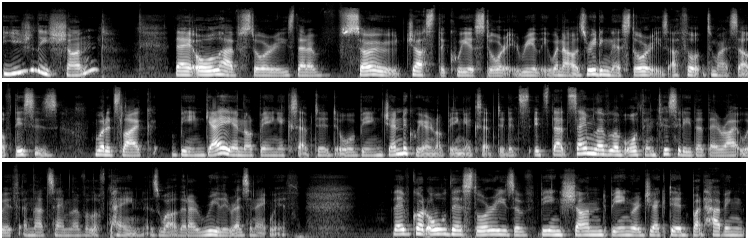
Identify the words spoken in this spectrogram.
Usually shunned. They all have stories that are so just the queer story, really. When I was reading their stories, I thought to myself, this is what it's like being gay and not being accepted or being genderqueer and not being accepted. It's it's that same level of authenticity that they write with and that same level of pain as well that I really resonate with. They've got all their stories of being shunned, being rejected, but having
